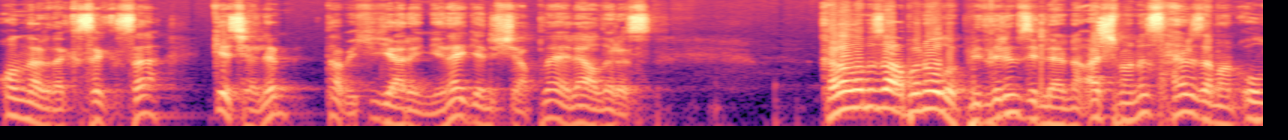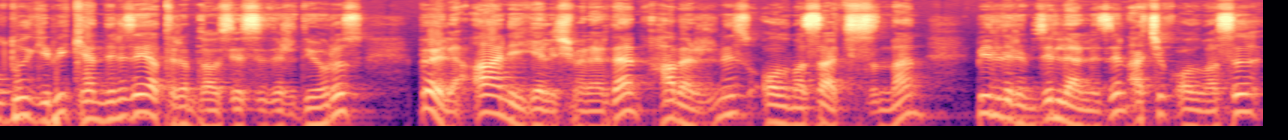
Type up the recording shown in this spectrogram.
Onları da kısa kısa geçelim. Tabii ki yarın yine geniş çaplı ele alırız. Kanalımıza abone olup bildirim zillerini açmanız her zaman olduğu gibi kendinize yatırım tavsiyesidir diyoruz. Böyle ani gelişmelerden haberiniz olması açısından bildirim zillerinizin açık olması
